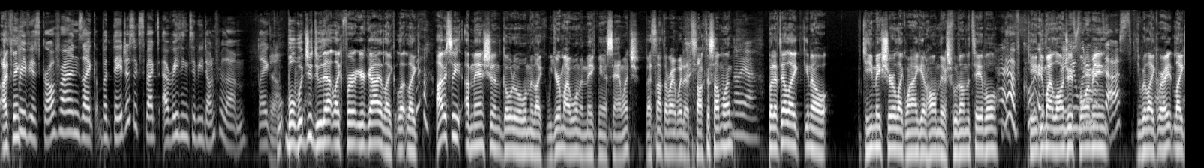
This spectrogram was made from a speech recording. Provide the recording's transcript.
I think. previous girlfriends. Like, but they just expect everything to be done for them. Like, Yeah. Well, would you do that like for your guy? Like, li- like obviously a man shouldn't go to a woman like, "You're my woman, make me a sandwich." That's not the right way to talk to someone. no, yeah. But if they're like, you know, can you make sure like when I get home there's food on the table? yeah, of course. Can you do my laundry you for wouldn't have me? To ask You were like, right, like,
